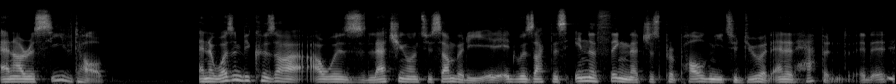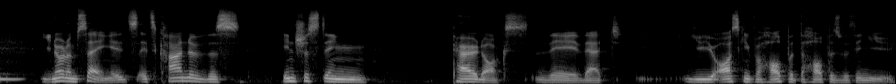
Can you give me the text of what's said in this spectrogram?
and I received help. And it wasn't because I, I was latching onto somebody. It, it was like this inner thing that just propelled me to do it, and it happened. It, it, mm. You know what I'm saying? It's it's kind of this interesting paradox there that you're asking for help, but the help is within you,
